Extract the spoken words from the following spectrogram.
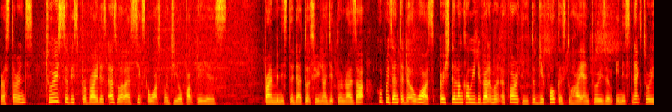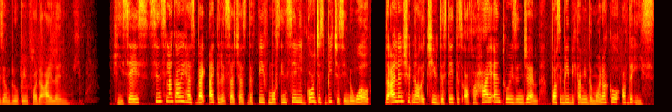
restaurants, tourist service providers as well as six awards for geopark players. Prime Minister Datuk Sri Najib Tun Razak, who presented the awards, urged the Langkawi Development Authority to give focus to high-end tourism in its next tourism blueprint for the island. He says, since Langkawi has bagged accolades such as the fifth most insanely gorgeous beaches in the world, the island should now achieve the status of a high-end tourism gem, possibly becoming the Monaco of the East.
